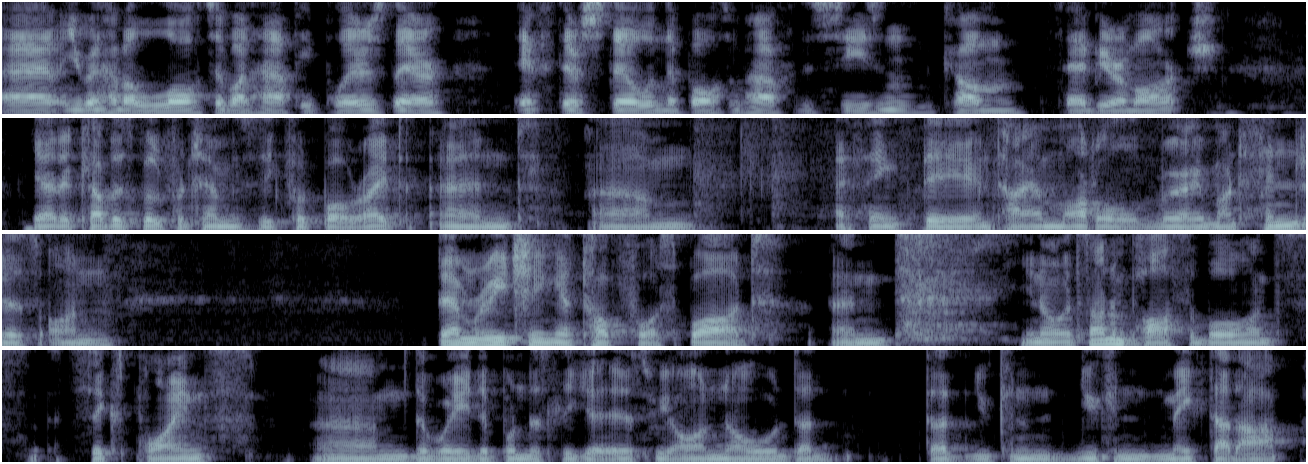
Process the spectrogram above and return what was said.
uh, and you're going to have a lot of unhappy players there if they're still in the bottom half of the season come February or March. Yeah, the club is built for Champions League football, right? And um, I think the entire model very much hinges on them reaching a top four spot. And you know, it's not impossible. It's, it's six points. Um, the way the Bundesliga is, we all know that that you can you can make that up,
